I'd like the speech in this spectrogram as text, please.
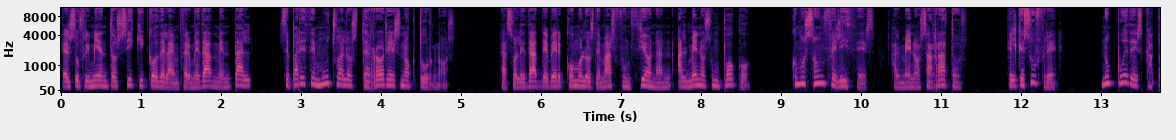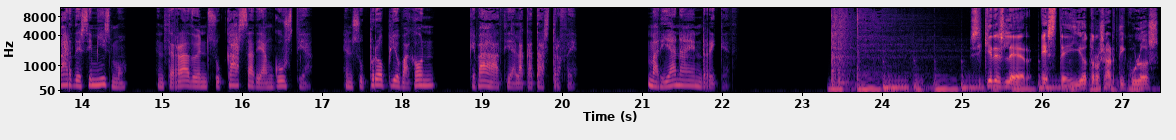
El sufrimiento psíquico de la enfermedad mental se parece mucho a los terrores nocturnos. La soledad de ver cómo los demás funcionan, al menos un poco, cómo son felices, al menos a ratos. El que sufre no puede escapar de sí mismo encerrado en su casa de angustia, en su propio vagón que va hacia la catástrofe. Mariana Enríquez. Si quieres leer este y otros artículos,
